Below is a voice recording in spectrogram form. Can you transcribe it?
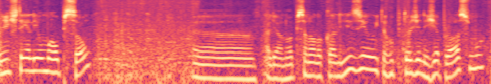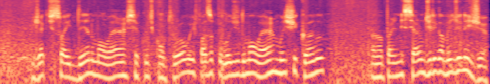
A gente tem ali uma opção. Uh, ali ó, no opcional localize o interruptor de energia próximo. Injecte sua ID no malware circuit control e faz o upload do malware modificando uh, para iniciar um desligamento de energia.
